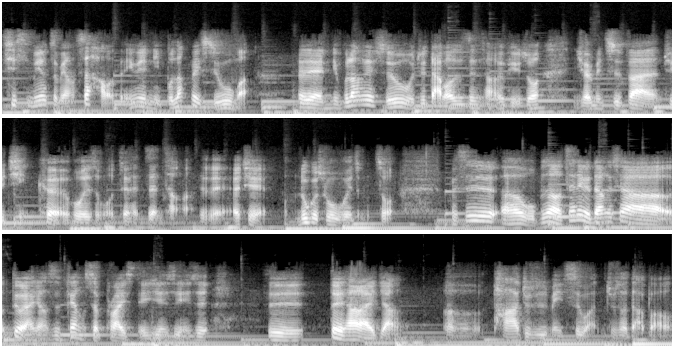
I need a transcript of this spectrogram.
其实没有怎么样是好的，因为你不浪费食物嘛，对不对？你不浪费食物，我觉得打包是正常。就比如说你去外面吃饭去请客或者什么，这很正常啊，对不对？而且如果说我会怎么做，可是呃，我不知道在那个当下对我来讲是非常 surprise 的一件事情，是是对他来讲呃，他就是没吃完就是要打包。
